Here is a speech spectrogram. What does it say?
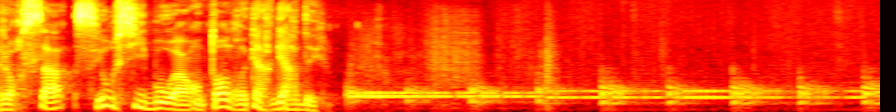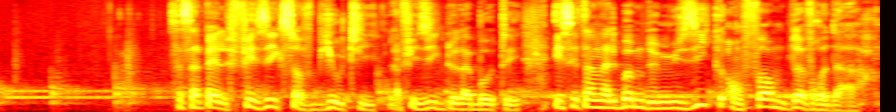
Alors ça, c'est aussi beau à entendre qu'à regarder. Ça s'appelle Physics of Beauty, la physique de la beauté, et c'est un album de musique en forme d'œuvre d'art.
